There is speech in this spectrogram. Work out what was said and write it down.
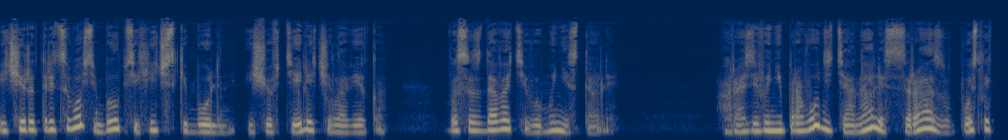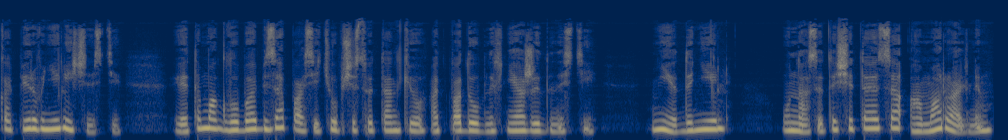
Ичиро 38 был психически болен еще в теле человека. Воссоздавать его мы не стали. А разве вы не проводите анализ сразу после копирования личности? Это могло бы обезопасить общество Танкё от подобных неожиданностей. Нет, Даниэль, у нас это считается аморальным.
